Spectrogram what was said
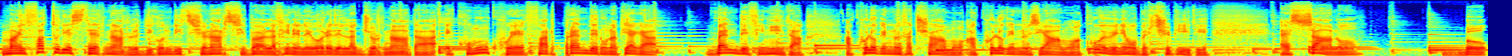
Ma il fatto di esternarlo e di condizionarsi poi alla fine le ore della giornata e comunque far prendere una piega ben definita a quello che noi facciamo, a quello che noi siamo, a come veniamo percepiti, è sano? Boh.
